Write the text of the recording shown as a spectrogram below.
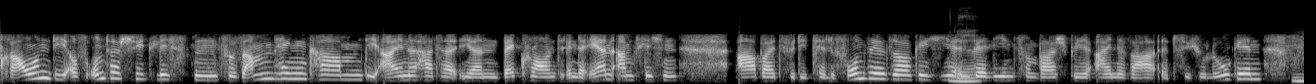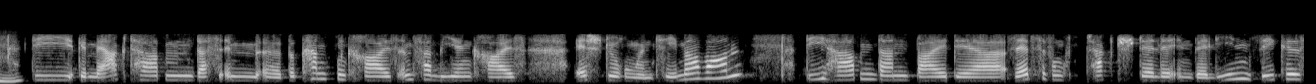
Frauen, die aus unterschiedlichsten Zusammenhängen kamen. Die eine hatte ihren Background in der ehrenamtlichen Arbeit für die Telefonseelsorge hier ja. in Berlin zum Beispiel. Eine war äh, Psychologin, mhm. die gemerkt haben, dass im äh, Bekanntenkreis, im Familienkreis Essstörungen Thema waren. Die haben dann bei der Selbsthilfekontaktstelle in Berlin, SEKIS,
